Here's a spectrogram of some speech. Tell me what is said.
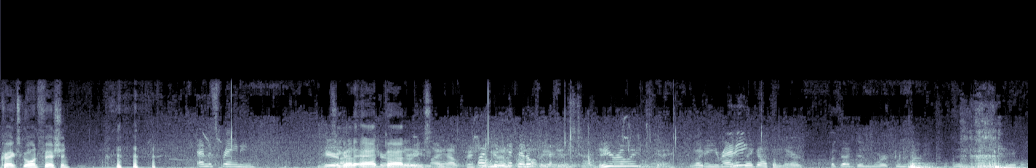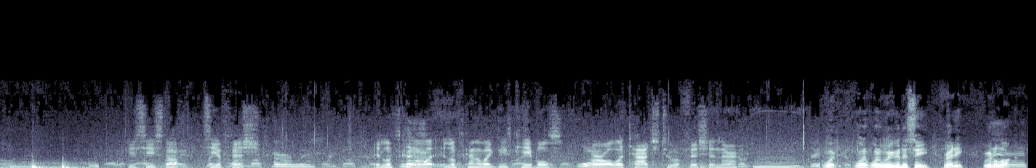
Craig's going fishing. And it's raining. So you got to add batteries. I have fishing. Why didn't you get that open the first time? Do you really? Okay. Like, Are you ready? they got them there, but that didn't work when it came to this cable. You see stuff? See a fish? Um, It looks kind of like it looks kind of like these cables are all attached to a fish in there. What what what are we gonna see? Ready? We're gonna look.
